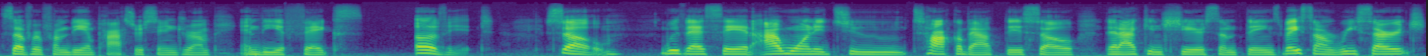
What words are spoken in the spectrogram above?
suffered from the imposter syndrome and the effects of it. So with that said, I wanted to talk about this so that I can share some things based on research,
